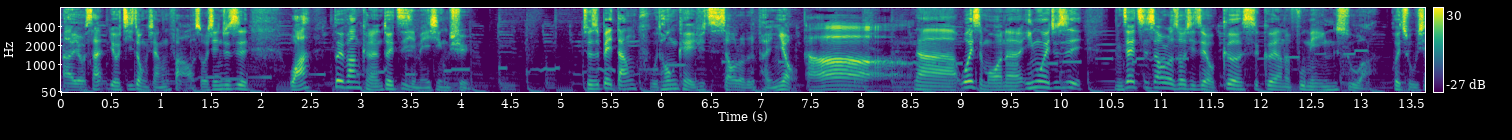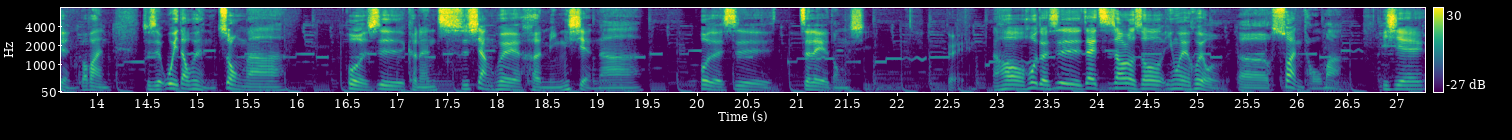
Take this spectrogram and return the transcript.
啊、呃，有三有几种想法哦。首先就是哇，对方可能对自己没兴趣，就是被当普通可以去吃烧肉的朋友啊。那为什么呢？因为就是你在吃烧肉的时候，其实有各式各样的负面因素啊会出现，包含就是味道会很重啊。或者是可能吃相会很明显啊，或者是这类的东西，对。然后或者是在吃烧肉的时候，因为会有呃蒜头嘛，一些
